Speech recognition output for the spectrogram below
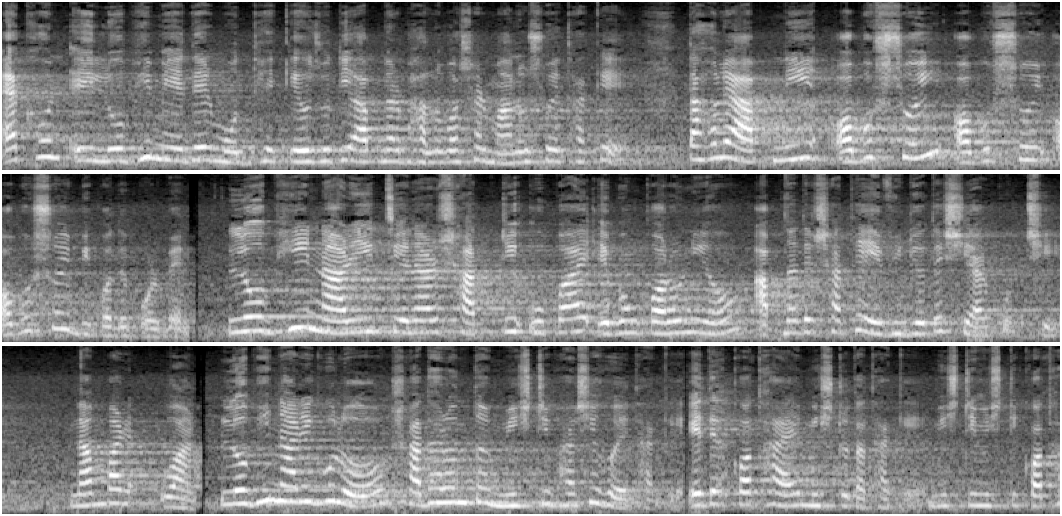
এখন এই লোভী মেয়েদের মধ্যে কেউ যদি আপনার ভালোবাসার মানুষ হয়ে থাকে তাহলে আপনি অবশ্যই অবশ্যই অবশ্যই বিপদে পড়বেন। লোভী নারী চেনার সাতটি উপায় এবং করণীয় আপনাদের সাথে এই ভিডিওতে শেয়ার করছি। নাম্বার ওয়ান লোভী নারীগুলো সাধারণত মিষ্টিভাষী হয়ে থাকে। এদের কথায় মিষ্টতা থাকে। মিষ্টি মিষ্টি কথা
